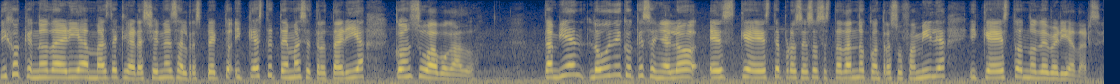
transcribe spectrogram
dijo que no daría más declaraciones al respecto y que este tema se trataría con su abogado. También lo único que señaló es que este proceso se está dando contra su familia y que esto no debería darse.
